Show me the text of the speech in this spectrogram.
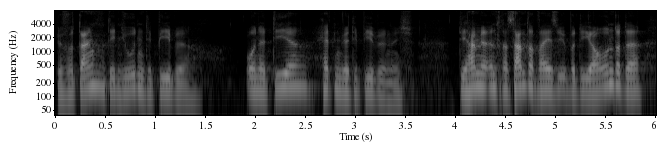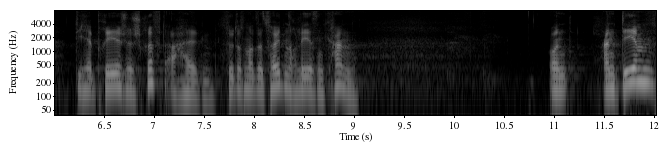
Wir verdanken den Juden die Bibel. Ohne die hätten wir die Bibel nicht. Die haben ja interessanterweise über die Jahrhunderte die hebräische Schrift erhalten, sodass man das heute noch lesen kann. Und an dem,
